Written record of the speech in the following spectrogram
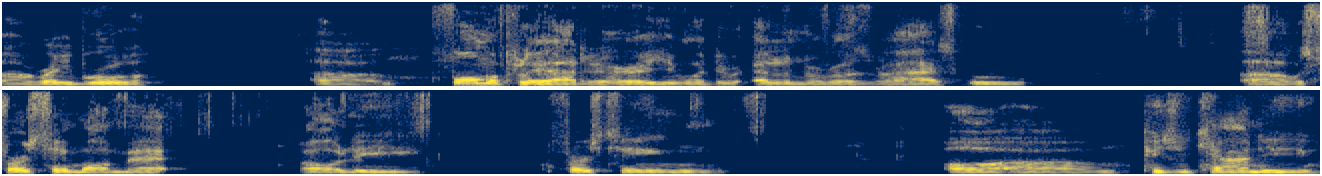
Uh, Ray Brewer, uh, former player out of the area, went to Eleanor Roosevelt High School. Uh, was first team All Met, All League, first team All um, PG County.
